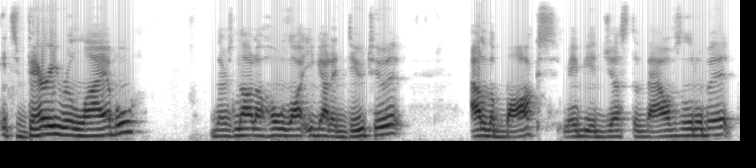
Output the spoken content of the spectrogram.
it's very reliable. There's not a whole lot you got to do to it. Out of the box, maybe adjust the valves a little bit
